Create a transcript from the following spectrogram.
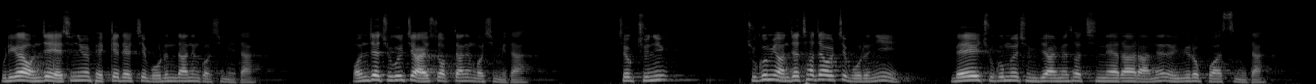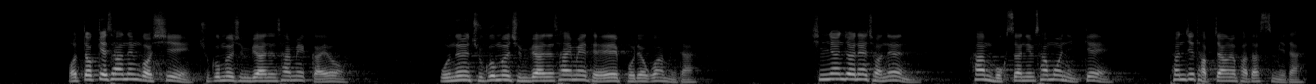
우리가 언제 예수님을 뵙게 될지 모른다는 것입니다. 언제 죽을지 알 수 없다는 것입니다. 즉, 주님, 죽음이 언제 찾아올지 모르니 매일 죽음을 준비하면서 지내라 라는 의미로 보았습니다. 어떻게 사는 것이 죽음을 준비하는 삶일까요? 오늘은 죽음을 준비하는 삶에 대해 보려고 합니다. 10년 전에 저는 한 목사님 사모님께 편지 답장을 받았습니다.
